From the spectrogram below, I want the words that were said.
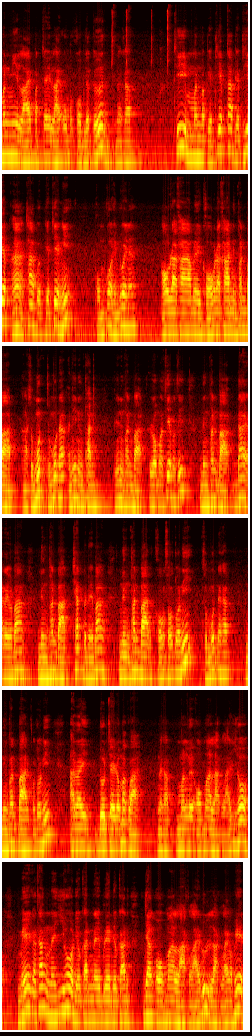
มันมีหลายปัจจัยหลายองค์ประกอบเหลือเกินนะครับ ที่มันมาเปรียบเทียบถ้าเปรียบเทียบอ่าถ้าเปรียบเทียบอย่างนี้ ผมก็เห็นด้วยนะ เอาราคามาเลยของราคา 1,000 บาทอ่าสมมติสมมตินะอันนี้ 1,000อันนี้1,000บาท เรามาเทียบกันสิ1,000บาทได้อะไรมาบ้าง1,000บาทแชทแบบไหนบ้าง1,000บาทของ2ตัวนี้สมมุตินะครับ1,000บาทของตัวนี้อะไรโดนใจเรามากกว่า นะครับมันเลยออกมาหลากหลายยี่ห้อแม้กระทั่งในยี่ห้อเดียวกันในแบรนด์เดียวกัน ยังออกมาหลากหลายรุ่นหลากหลายประเภท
